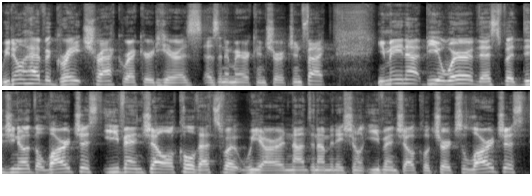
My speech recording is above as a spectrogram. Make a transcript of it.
We don't have a great track record here as, as an American church. In fact, you may not be aware of this, but did you know the largest evangelical, that's what we are, a non denominational evangelical church, the largest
